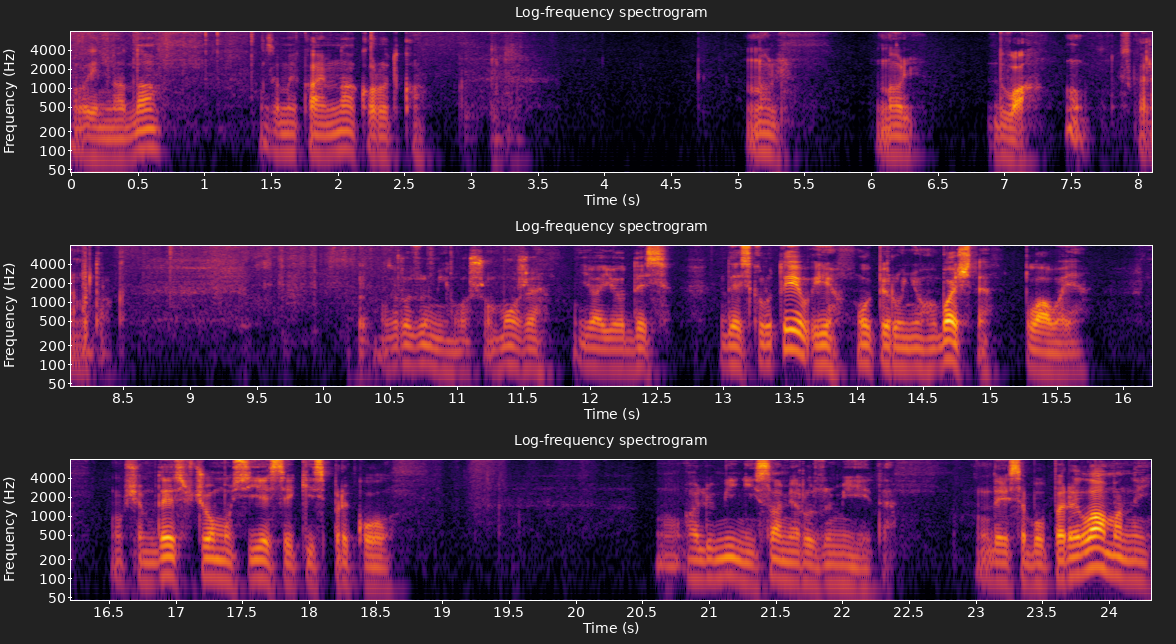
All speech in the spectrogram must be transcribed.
Видно, да? Замикаємо на коротко. 0,02. Ну, скажімо так. Зрозуміло, що може я його десь, десь крутив і опір у нього, бачите, плаває. В общем, десь в чомусь є якийсь прикол. Ну, алюміній, самі розумієте. Десь або переламаний,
